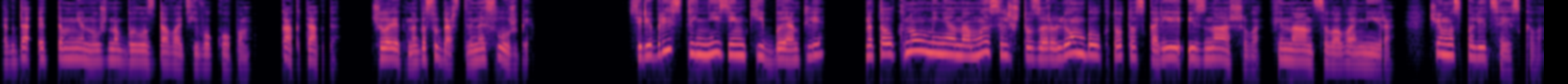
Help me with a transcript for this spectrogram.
Тогда это мне нужно было сдавать его копам. Как так-то? Человек на государственной службе. Серебристый низенький Бентли натолкнул меня на мысль, что за рулем был кто-то скорее из нашего, финансового мира, чем из полицейского.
